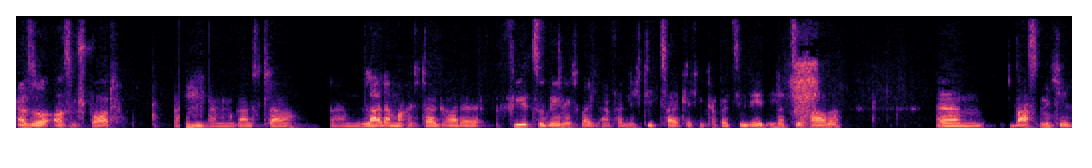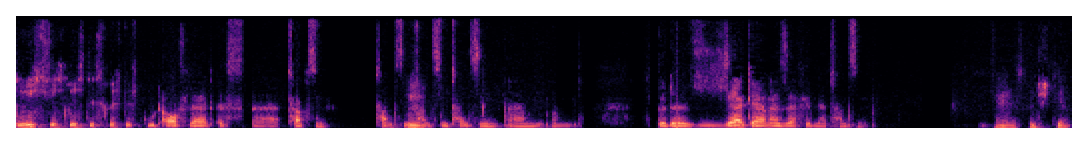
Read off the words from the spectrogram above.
Also aus dem Sport, Hm. ähm, ganz klar. Ähm, leider mache ich da gerade viel zu wenig, weil ich einfach nicht die zeitlichen Kapazitäten dazu habe. Ähm, was mich richtig, richtig, richtig gut auflädt, ist äh, Tanzen. Tanzen, Hm. tanzen, tanzen. Ähm, und ich würde sehr gerne sehr viel mehr tanzen. Ja, das wünsche ich dir.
